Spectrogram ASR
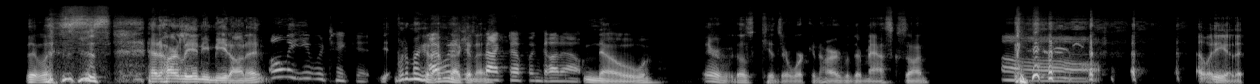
that was just had hardly any meat on it. Only you would take it. Yeah, What am I gonna? I I'm would have just gonna. backed up and got out. No, they're those kids are working hard with their masks on. Oh, What are you gonna?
